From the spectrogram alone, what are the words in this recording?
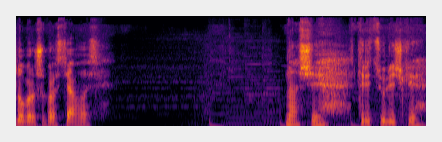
Добре, що розтяглись. Наші трицюлічки.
